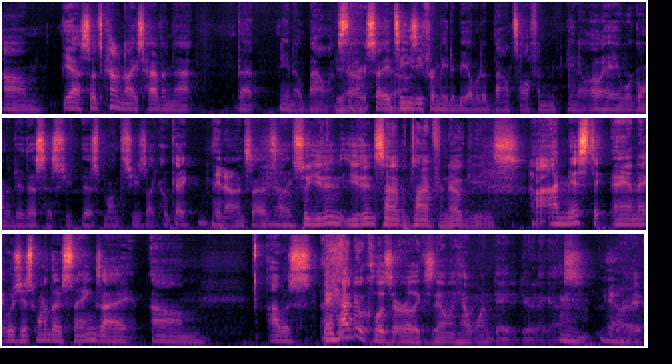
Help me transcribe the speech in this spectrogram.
um, yeah, so it's kind of nice having that that you know balance Yeah, there. So it's yeah. easy for me to be able to bounce off and you know oh hey we're going to do this this, this month. She's like okay you know and so it's like So you didn't you didn't sign up in time for no geese. I, I missed it and it was just one of those things. I um I was They had to close it early because they only had one day to do it. I guess. Yeah. Right.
